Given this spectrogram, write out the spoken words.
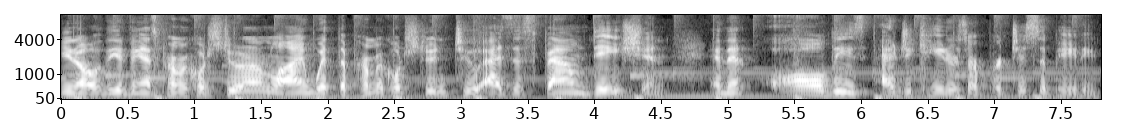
you know, the Advanced Permaculture Student Online with the Permaculture Student 2 as this foundation and then all these educators are participating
